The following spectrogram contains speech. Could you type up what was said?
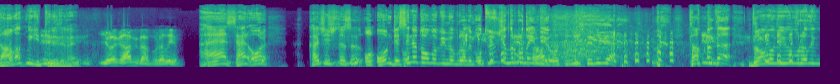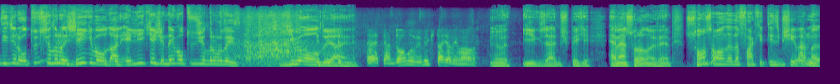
Damat mı gittiniz efendim? Yok abi ben buralıyım. He sen o kaç yaşındasınız? O, 10 desene doğma büyüme buralıyım. 33 yıldır buradayım Abi diyor. 33 dedim ya. tamam da doğma büyüme buralıyım diyeceğine 33 yıldır şey gibi oldu. Hani 52 yaşındayım 33 yıldır buradayız. Gibi oldu yani. evet yani doğma büyümü Kütahyalıyım abi. Evet iyi güzelmiş peki. Hemen soralım efendim. Son zamanlarda fark ettiğiniz bir şey var mı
